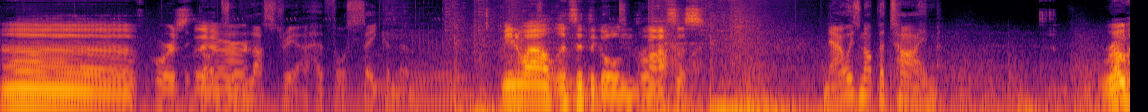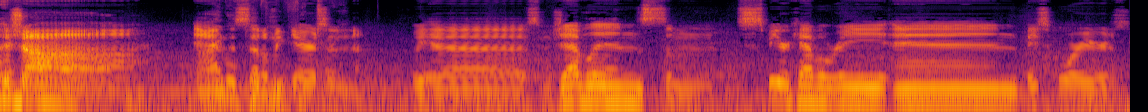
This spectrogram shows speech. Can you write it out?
uh, of course The they are. Lustria have forsaken them. Meanwhile, let's hit the Golden Colossus. Now is not the time. Rohija! And the settlement garrison. We have some javelins, some spear cavalry, and basic warriors.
